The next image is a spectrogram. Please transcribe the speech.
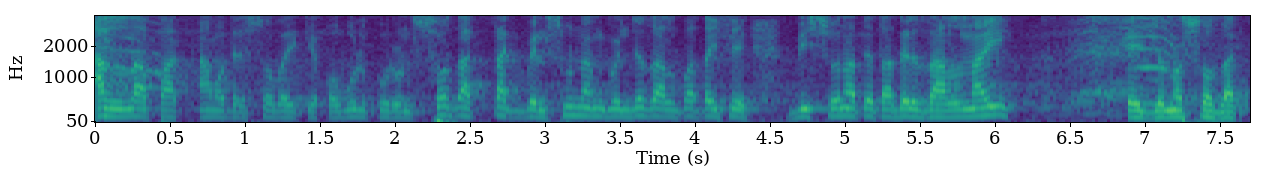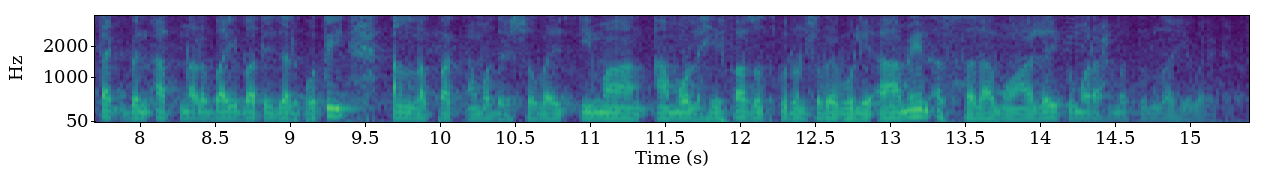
আল্লাহ পাক আমাদের সবাইকে কবুল করুন, সজাগ থাকবেন, সুনামগঞ্জে জাল পাতাইছে, বিশ্বনাথে তাদের জাল নাই। এই জন্য সজাগ থাকবেন আপনার বাই বাতিজার প্রতি। আল্লাহ পাক আমাদের সবাই ইমান আমল, হেফাজত করুন, সবাই বলি আমিন। আসসালামু আলাইকুম রহমতুল্লাহ বারকাত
